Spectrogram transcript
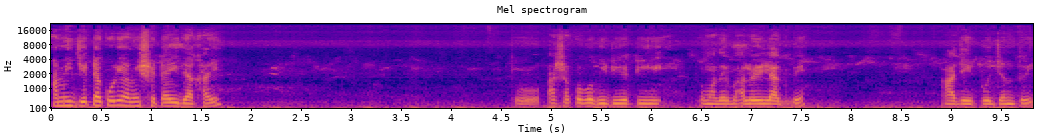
আমি যেটা করি, আমি সেটাই দেখাই। তো আশা করব ভিডিওটি তোমাদের ভালোই লাগবে। আজ এই পর্যন্তই।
